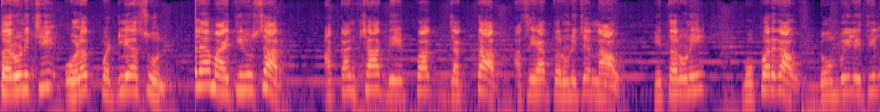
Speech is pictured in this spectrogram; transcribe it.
तरुणीची ओळख पटली असून आपल्या माहितीनुसार आकांक्षा दीपक जगताप असे या तरुणीचे नाव. ही तरुणी भोपरगाव डोंबिवली येथील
